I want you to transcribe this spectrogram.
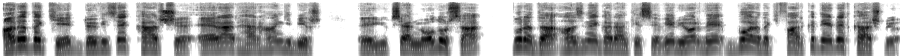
Aradaki dövize karşı eğer herhangi bir e, yükselme olursa burada hazine garantisi veriyor ve bu aradaki farkı devlet karşılıyor.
